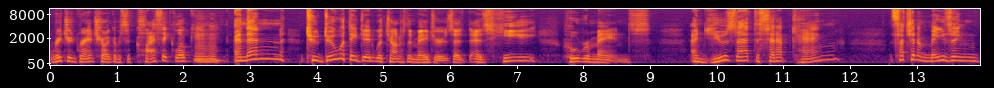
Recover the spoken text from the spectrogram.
Richard Grant showing up as a classic Loki. And then to do what they did with Jonathan Majors as, as he who remains and use that to set up Kang such an amazing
